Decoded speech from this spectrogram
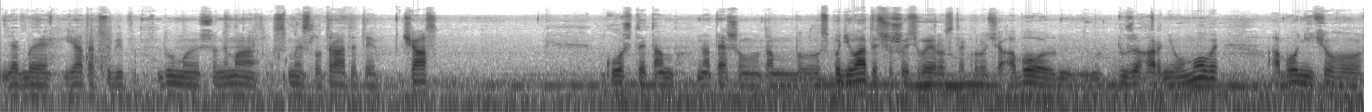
якби я так собі думаю, що нема смислу тратити час, кошти там на те, що там сподіватися, що щось виросте. Коротше, або дуже гарні умови, або нічого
